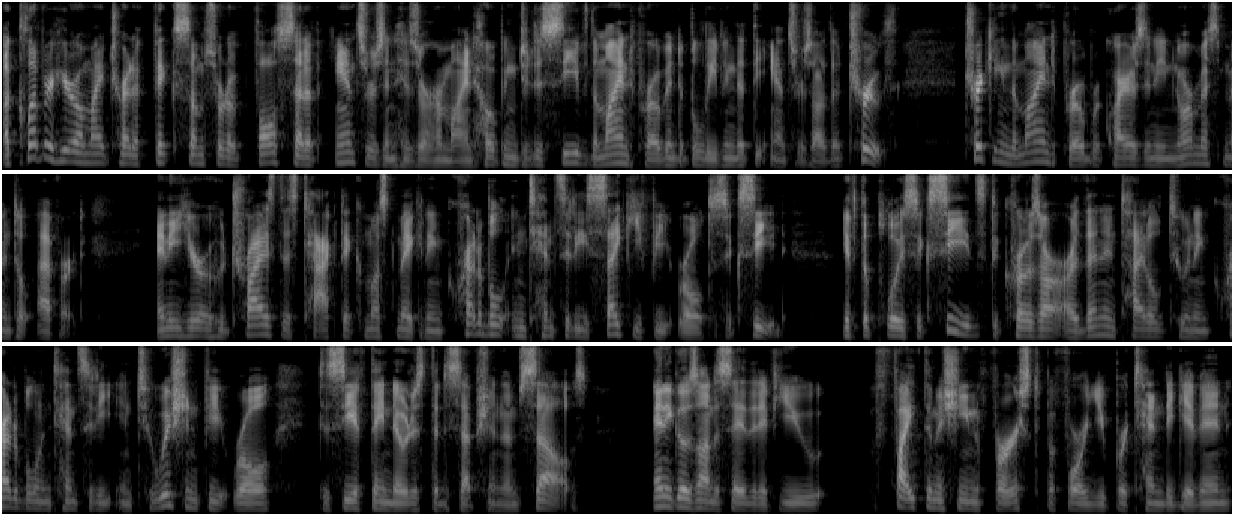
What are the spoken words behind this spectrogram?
a clever hero might try to fix some sort of false set of answers in his or her mind, hoping to deceive the mind probe into believing that the answers are the truth. Tricking the mind probe requires an enormous mental effort. Any hero who tries this tactic must make an incredible intensity psyche feat roll to succeed. If the ploy succeeds, the Crozar are then entitled to an incredible intensity intuition feat roll to see if they notice the deception themselves. And he goes on to say that if you fight the machine first before you pretend to give in,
